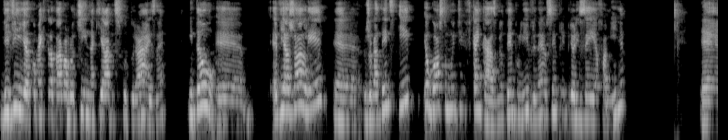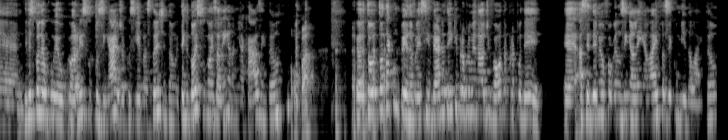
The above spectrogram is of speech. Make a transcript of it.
vivia, como é que tratava a rotina, que hábitos culturais, né? Então, é, é viajar, ler, é, jogar tênis e eu gosto muito de ficar em casa. Meu tempo livre, né? Eu sempre priorizei a família. É, de vez em quando eu, eu, eu, arrisco cozinhar, eu já cozinhei bastante, então eu tenho dois fogões a lenha na minha casa, então. Opa! eu tô, tô até com pena. Eu falei, esse inverno eu tenho que ir para o Blumenau de volta para poder é, acender meu fogãozinho a lenha lá e fazer comida lá. Então,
